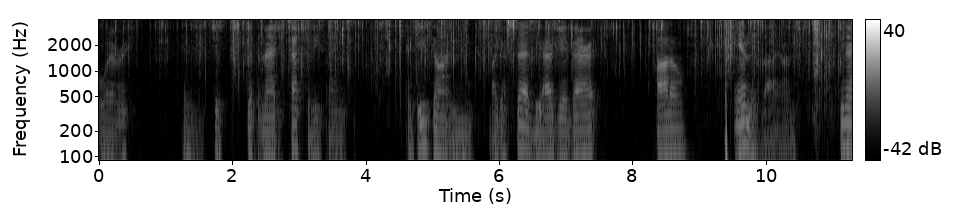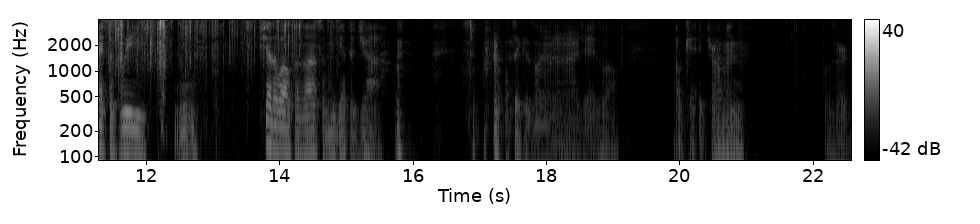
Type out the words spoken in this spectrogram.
or whatever has just got the magic touch for these things. Because he's gotten, like I said, the RJ Barrett auto and the Zion. Be nice if we share the wealth with us and we get the Ja. we'll take a Zion and an RJ as well. Okay, Drummond, Levert,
